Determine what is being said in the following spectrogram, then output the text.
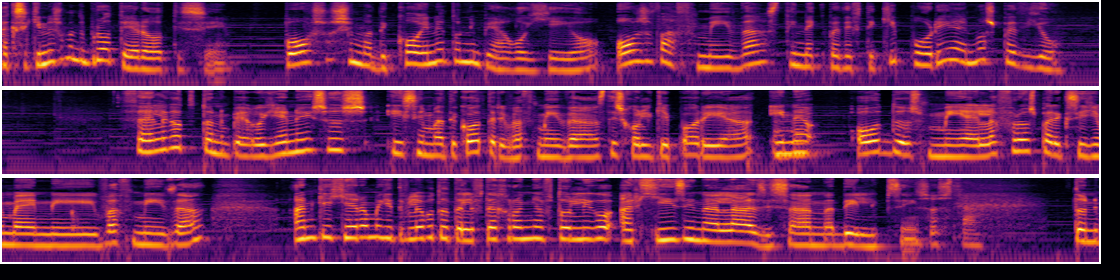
Θα ξεκινήσουμε την πρώτη ερώτηση. Πόσο σημαντικό είναι το νηπιαγωγείο ως βαθμίδα στην εκπαιδευτική πορεία ενός παιδιού; Θα έλεγα ότι το νηπιαγωγείο είναι ίσως η σημαντικότερη βαθμίδα στη σχολική Είναι όντως μία ελαφρώς παρεξηγημένη βαθμίδα, αν και χαίρομαι γιατί βλέπω τα τελευταία χρόνια αυτό λίγο αρχίζει να αλλάζει σαν αντίληψη. Σωστά. Τον,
